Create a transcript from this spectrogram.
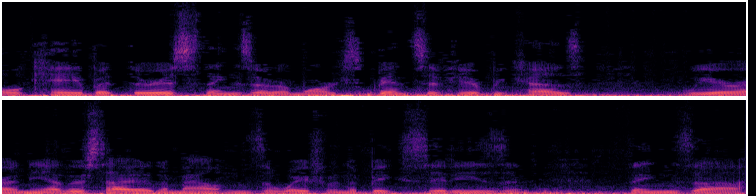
okay, but there is things that are more expensive here because we are on the other side of the mountains away from the big cities and things uh,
